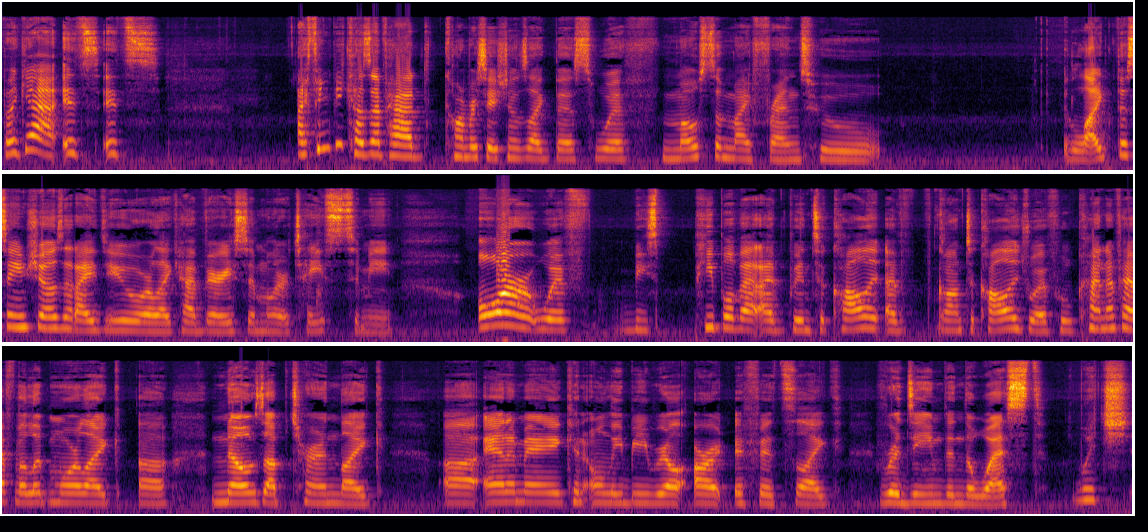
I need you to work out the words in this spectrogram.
but yeah, it's it's. I think because I've had conversations like this with most of my friends who like the same shows that I do or like have very similar tastes to me, or with these people that I've been to college, I've gone to college with who kind of have a little more like a uh, nose upturned, like uh, anime can only be real art if it's like redeemed in the West, which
